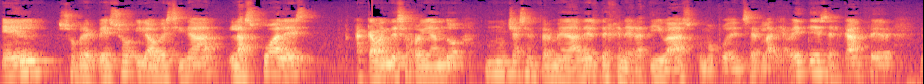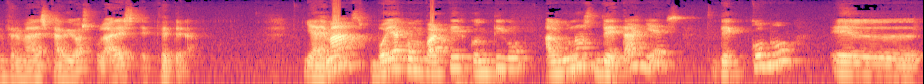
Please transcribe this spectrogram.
el sobrepeso y la obesidad, las cuales acaban desarrollando muchas enfermedades degenerativas como pueden ser la diabetes, el cáncer, enfermedades cardiovasculares, etc. Y además voy a compartir contigo algunos detalles de cómo el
